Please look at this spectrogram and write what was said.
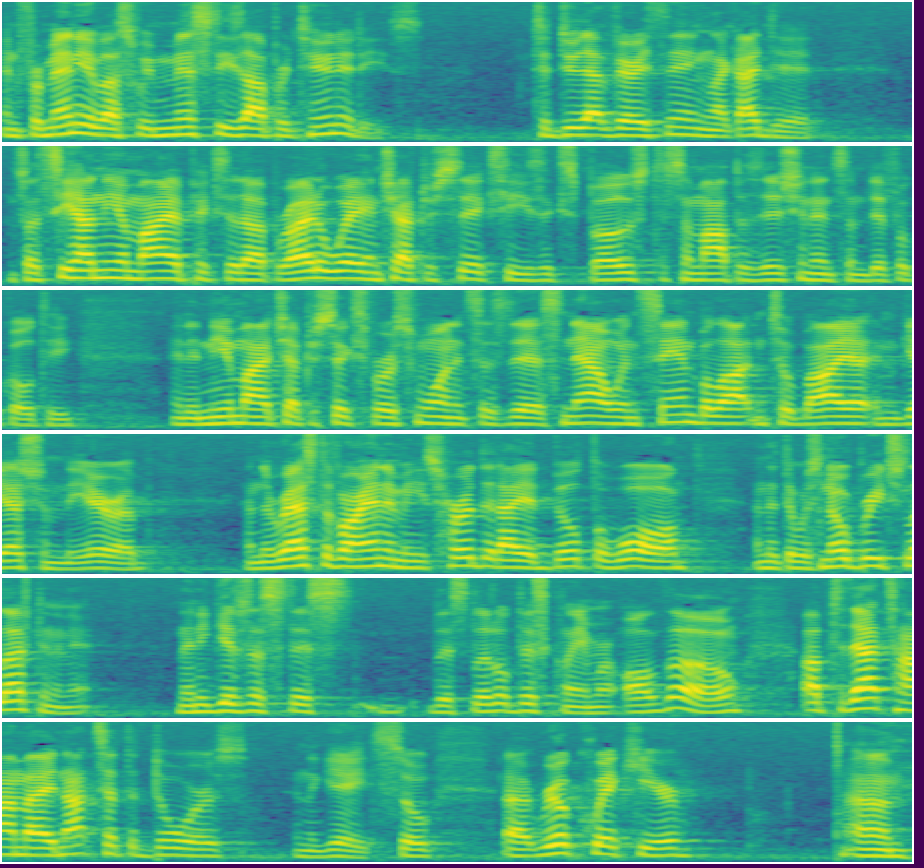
And for many of us, we miss these opportunities to do that very thing, like I did. And so let's see how Nehemiah picks it up. Right away in chapter 6, he's exposed to some opposition and some difficulty. And in Nehemiah chapter 6, verse 1, it says this Now, when Sanballat and Tobiah and Geshem the Arab and the rest of our enemies heard that I had built the wall, and that there was no breach left in it. And then he gives us this, this little disclaimer although up to that time I had not set the doors and the gates. So, uh, real quick here um,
